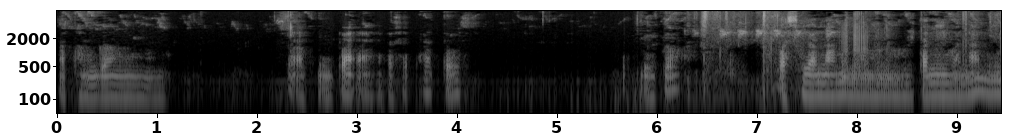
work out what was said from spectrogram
at hanggang sa aking paa, nakasapatos. Dito, pasyan namin yung taniman namin.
